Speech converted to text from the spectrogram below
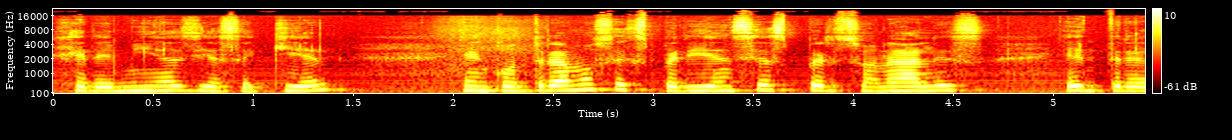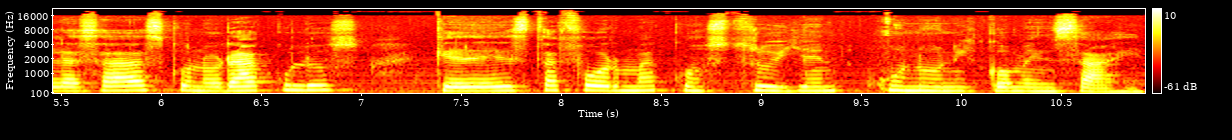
Jeremías y Ezequiel, encontramos experiencias personales entrelazadas con oráculos que de esta forma construyen un único mensaje.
